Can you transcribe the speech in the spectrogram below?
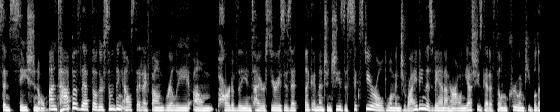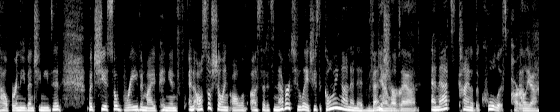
sensational. On top of that though, there's something else that I found really um part of the entire series is that like I mentioned she's a 60-year-old woman driving this van on her own. Yes, she's got a film crew and people to help her in the event she needs it, but she is so brave in my opinion and also showing all of us that it's never too late. She's going on an adventure. Yeah, I love that. And that's kind of the coolest part. Hell yeah.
